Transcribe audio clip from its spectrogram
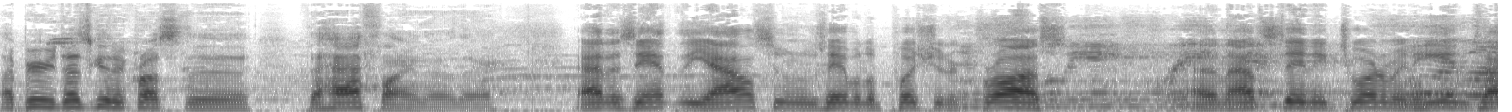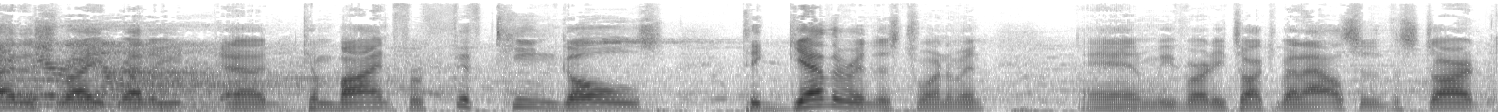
Liberia does get across the, the half line, though, there. That is Anthony Allison, who was able to push it across. An outstanding tournament. He and Titus Wright rather uh, combined for 15 goals together in this tournament. And we've already talked about Allison at the start,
